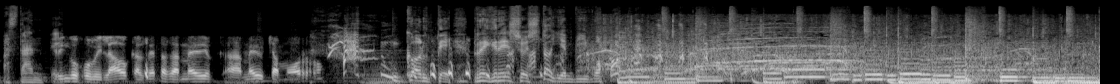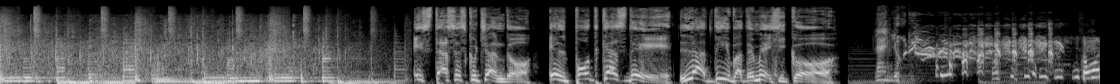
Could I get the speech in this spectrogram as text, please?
Bastante. Gringo jubilado, calcetas a medio, a medio chamorro. Un corte. Regreso, estoy en vivo. Estás escuchando el podcast de La Diva de México. La ñora- ¿Cómo,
